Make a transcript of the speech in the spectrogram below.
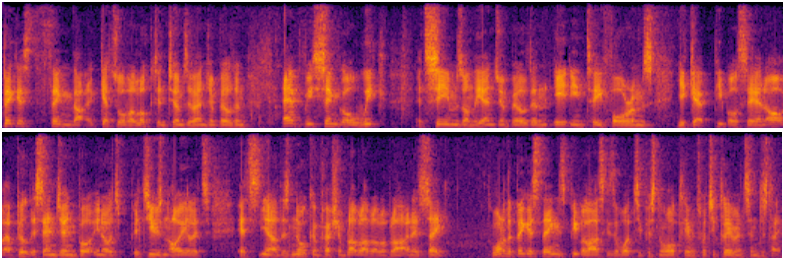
biggest thing that it gets overlooked in terms of engine building. Every single week it seems on the engine building 1.8T forums you get people saying oh I've built this engine but you know it's it's using oil it's it's you know there's no compression blah blah blah blah blah and it's like one of the biggest things people ask is, what's your piston wall clearance? What's your clearance? And just like,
